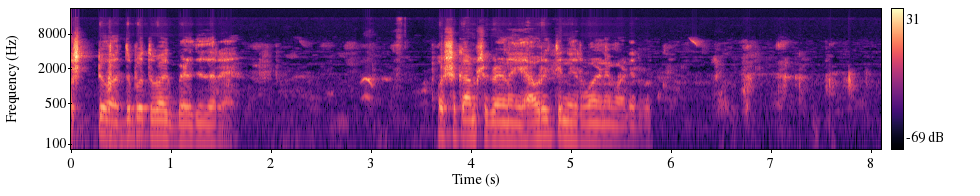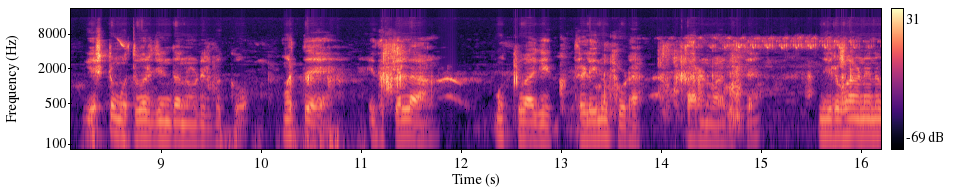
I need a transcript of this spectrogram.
ಎಷ್ಟು ಅದ್ಭುತವಾಗಿ ಬೆಳೆದಿದ್ದಾರೆ. ಪೋಷಕಾಂಶಗಳನ್ನ ಯಾವ ರೀತಿ ನಿರ್ವಹಣೆ ಮಾಡಿರ್ಬೇಕು? ಎಷ್ಟು ಮುತುವರ್ಜಿಯಿಂದ ನೋಡಿರಬೇಕು, ಮತ್ತು ಇದಕ್ಕೆಲ್ಲ ಮುಖ್ಯವಾಗಿ ತಳಿನೂ ಕೂಡ ಕಾರಣವಾಗುತ್ತೆ, ನಿರ್ವಹಣೆನೂ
